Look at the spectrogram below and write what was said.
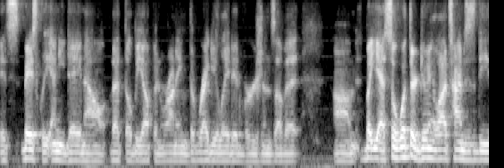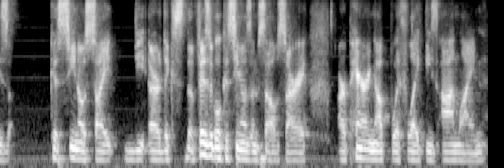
It's basically any day now that they'll be up and running the regulated versions of it. Um, but yeah, so what they're doing a lot of times is these casino site or the, the physical casinos themselves, sorry, are pairing up with like these online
